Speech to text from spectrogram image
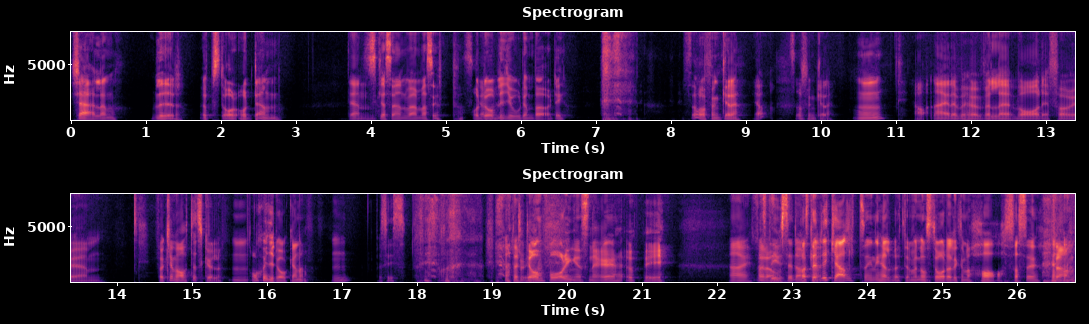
Kärlen blir, uppstår och den Den, ska sen värmas upp. Och då blir jorden bördig. Så funkar det. ja, så funkar det. Mm. Ja, nej, det behöver väl eh, vara det för, eh, för klimatets skull. Mm. Och skidåkarna. Mm, precis. De får ingen snö uppe i... Nej, Fast, fast, de, det, de fast det blir kallt så in i helvete. Men de står där liksom och hasar sig fram.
